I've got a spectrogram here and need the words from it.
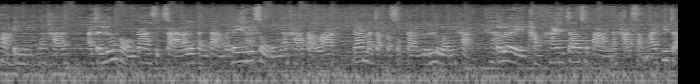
ความเป็นมิตรนะคะ อาจจะเรื่องของการศึกษาอะไรต่างๆ ไม่ได้ค่ะสูงนะคะ แต่ว่าได้มาจากประสบการณ์ล้วนๆค่ะค่ะก็เลยทำให้เจ้าชะตานะคะ สามารถที่จะ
